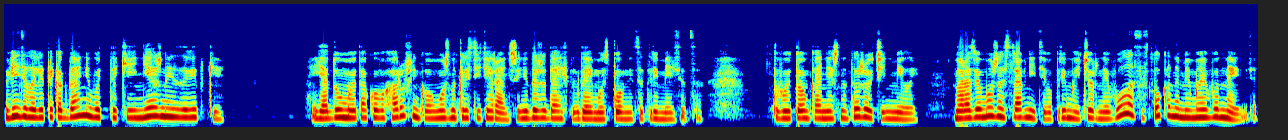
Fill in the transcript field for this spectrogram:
видела ли ты когда-нибудь такие нежные завитки? Я думаю, такого хорошенького можно крестить и раньше, не дожидаясь, когда ему исполнится три месяца. Твой Том, конечно, тоже очень милый, но разве можно сравнить его прямые черные волосы с локонами моего Недди?»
